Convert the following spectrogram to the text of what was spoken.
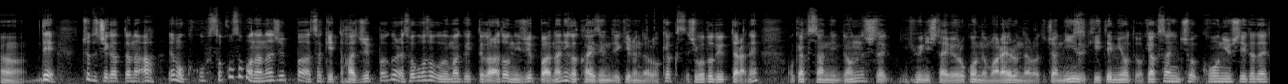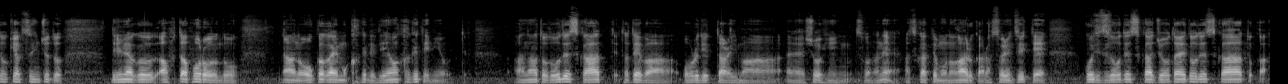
うん。で、ちょっと違ったな。あ、でもここそこそこ70%、さっき言った80%ぐらいそこそこうまくいったから、あと20%何が改善できるんだろう。お客、仕事で言ったらね、お客さんにどんな風にしたら喜んでもらえるんだろうと。じゃあニーズ聞いてみようと。お客さんにちょ購入していただいたお客さんにちょっと連絡、アフターフォローの、あの、お伺いもかけて電話かけてみようって。あの後どうですかって、例えば、俺で言ったら今、えー、商品、そうだね、扱ってものがあるから、それについて、後日どうですか？状態どうですか？とか、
